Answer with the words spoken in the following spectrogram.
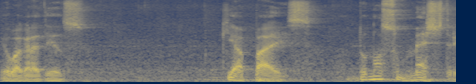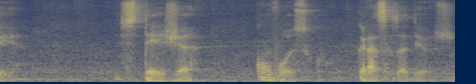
Eu agradeço que a paz do nosso Mestre esteja convosco, graças a Deus.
